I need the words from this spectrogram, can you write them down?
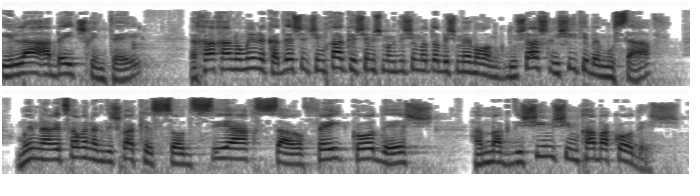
הילה הבית שכינתי, וכך אנו אומרים לקדש את שמך כשם שמקדישים אותו בשמי מרום. קדושה שלישית היא במוסף, אומרים נעריצך ונקדישך כסוד שיח שרפי קודש המקדישים שמך בקודש.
